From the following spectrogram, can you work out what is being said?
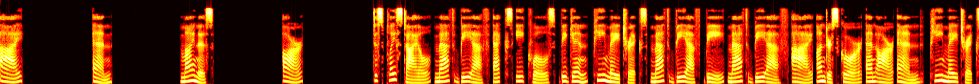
i n minus R display style math BF x equals begin P matrix math BF B math BF I underscore NR end P matrix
